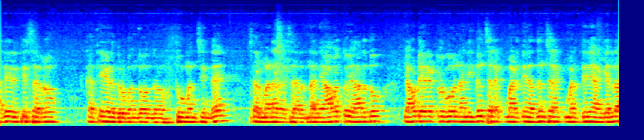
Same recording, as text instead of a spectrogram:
ಅದೇ ರೀತಿ ಸರ್ ಕತೆ ಹೇಳಿದ್ರು ಬಂದು ಒಂದು ಟೂ ಮಂತ್ಸ್ ಹಿಂದೆ. ಸರ್ ಮಾಡೋಣ ಸರ್ ನಾನು ಯಾವತ್ತೂ ಯಾರ್ದು, ಯಾವ ಡೈರೆಕ್ಟ್ರಿಗೂ ನಾನು ಇದನ್ನು ಸೆಲೆಕ್ಟ್ ಮಾಡ್ತೀನಿ ಅದನ್ನು ಸೆಲೆಕ್ಟ್ ಮಾಡ್ತೀನಿ. ಹಂಗೆಲ್ಲ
